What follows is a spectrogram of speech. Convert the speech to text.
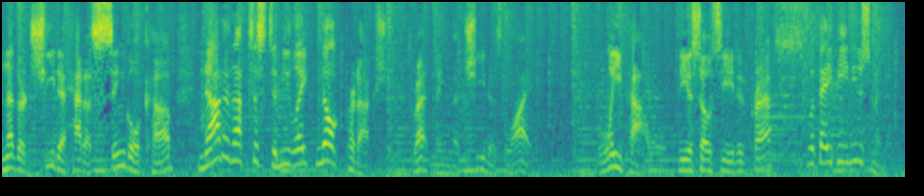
Another cheetah had a single cub, not enough to stimulate milk production, threatening the cheetah's life. Lee Powell, The Associated Press, with AP News Minute.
